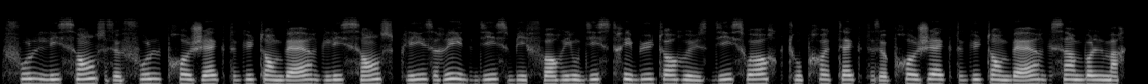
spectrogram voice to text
full license The full project Gutenberg license Please read this before you distribute or use this work to protect the project Gutenberg symbol mark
